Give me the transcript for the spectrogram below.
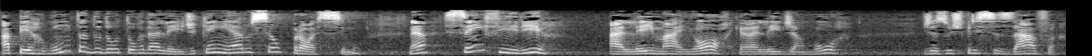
a pergunta do doutor da lei de quem era o seu próximo, né, sem ferir a lei maior, que era a lei de amor, Jesus precisava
